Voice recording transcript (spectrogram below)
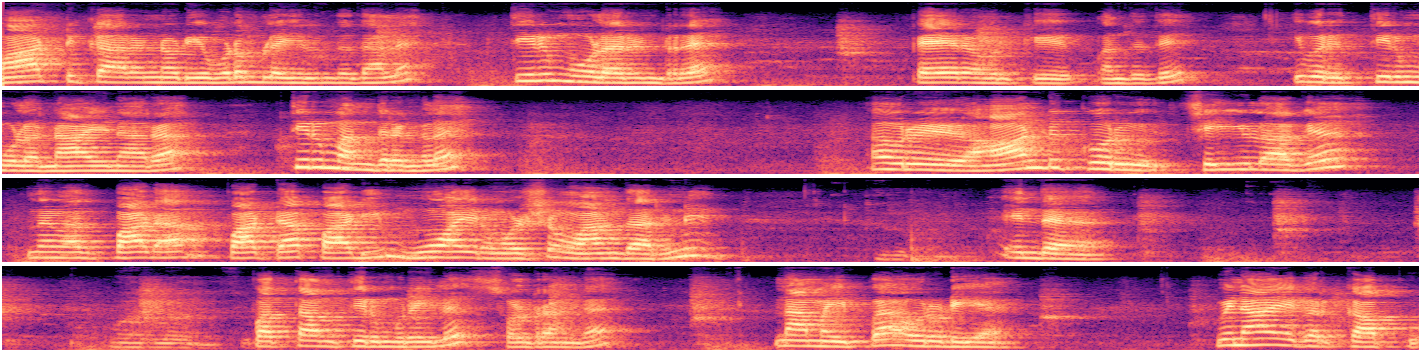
மாட்டுக்காரனுடைய உடம்புல இருந்ததால் திருமூலர்ன்ற பெயர் அவருக்கு வந்தது. இவர் திருமூல நாயனாராக திருமந்திரங்களை அவர் ஆண்டுக்கு ஒரு செய்யுளாக அது பாடா பாட்டாக பாடி மூவாயிரம் வருஷம் வாழ்ந்தாருன்னு இந்த பத்தாம் திருமுறையில் சொல்கிறாங்க நாம் இப்போ அவருடைய விநாயகர் காப்பு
